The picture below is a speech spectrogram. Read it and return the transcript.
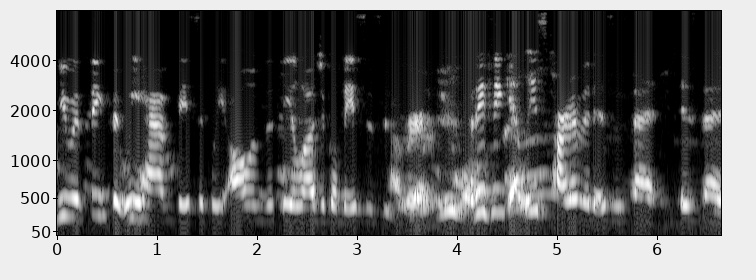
you would think that we have basically all of the theological bases covered. But I think at least part of it is is that is that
